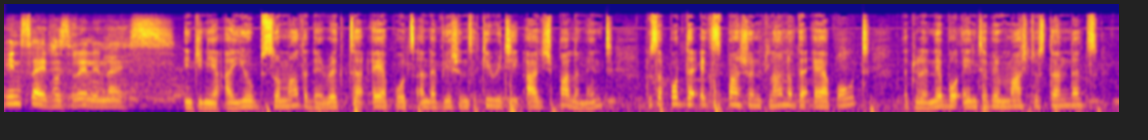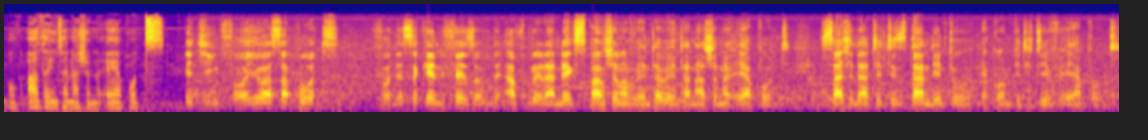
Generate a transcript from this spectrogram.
Inside is really nice. Engineer Ayub Soma, the Director, Airports and Aviation Security, urged Parliament to support the expansion plan of the airport that will enable Entebbe match to standards of other international airports. For your support for the second phase of the upgrade and expansion of Entebbe International Airport, such that it is turned into a competitive airport.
